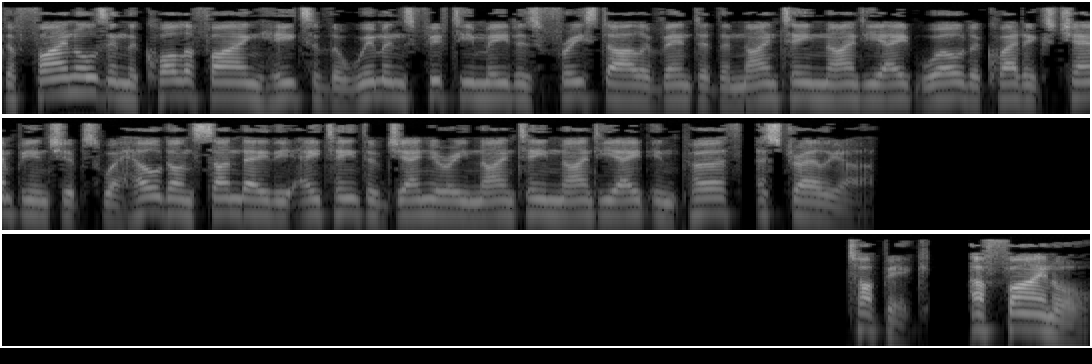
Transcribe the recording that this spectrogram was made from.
The finals and the qualifying heats of the women's 50 meters freestyle event at the 1998 World Aquatics Championships were held on Sunday, 18 January 1998 in Perth, Australia. Topic: A final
